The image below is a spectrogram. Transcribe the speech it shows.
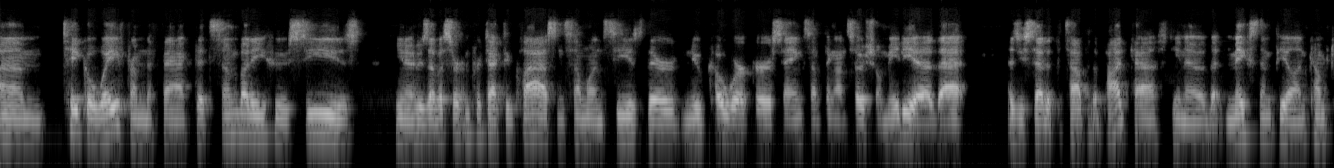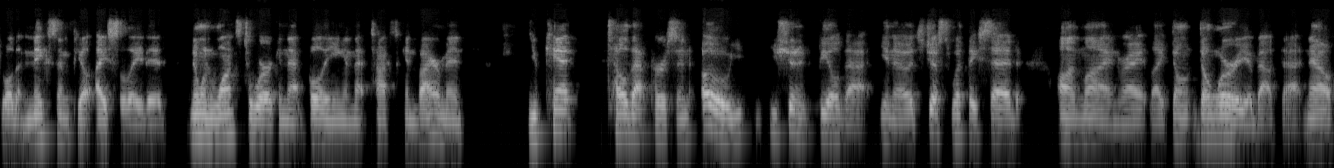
um, take away from the fact that somebody who sees you know who's of a certain protected class and someone sees their new coworker saying something on social media that as you said at the top of the podcast you know that makes them feel uncomfortable that makes them feel isolated no one wants to work in that bullying and that toxic environment you can't tell that person oh you, you shouldn't feel that you know it's just what they said online right? Like don't don't worry about that. Now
